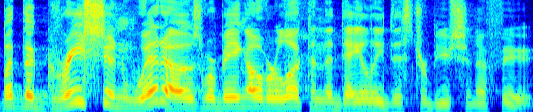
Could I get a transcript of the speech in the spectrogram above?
but the Grecian widows were being overlooked in the daily distribution of food.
